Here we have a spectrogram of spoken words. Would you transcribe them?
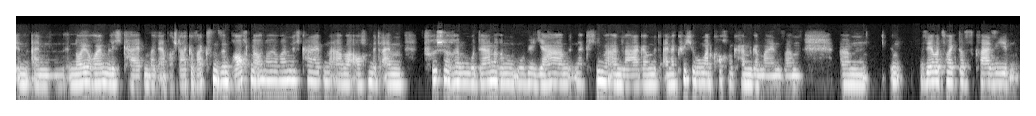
in, ein, in neue Räumlichkeiten, weil wir einfach stark gewachsen sind, brauchten wir auch neue Räumlichkeiten, aber auch mit einem frischeren, moderneren Mobiliar, mit einer Klimaanlage, mit einer Küche, wo man kochen kann gemeinsam. Ähm, sehr überzeugt, dass quasi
